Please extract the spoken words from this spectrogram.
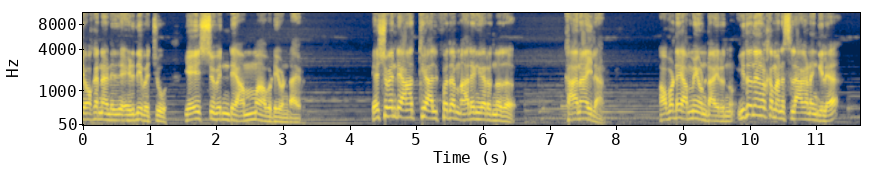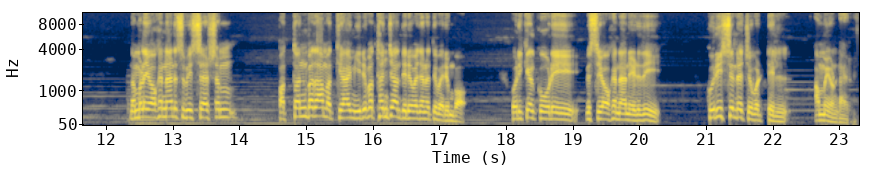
യോഹന്നാൻ എഴുതി- വെച്ചു. യേശുവിന്റെ അമ്മ അവിടെ ഉണ്ടായിരുന്നു. യേശുവിന്റെ ആദ്യ അത്ഭുതം അരങ്ങേറുന്നത് കാനായിലാണ്. അവിടെ അമ്മയുണ്ടായിരുന്നു. ഇത് നിങ്ങൾക്ക് മനസ്സിലാകണമെങ്കിൽ നമ്മൾ യോഹന്നാന്റെ സുവിശേഷം പത്തൊൻപതാം അധ്യായം ഇരുപത്തഞ്ചാം തിരുവചനത്തിൽ വരുമ്പോൾ ഒരിക്കൽ കൂടി വിശ്വയോഹൻ ഞാൻ എഴുതി കുരിശിന്റെ ചുവട്ടിൽ അമ്മയുണ്ടായിരുന്നു.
